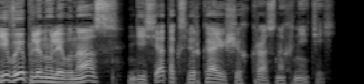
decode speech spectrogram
и выплюнули в нас десяток сверкающих красных нитей.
